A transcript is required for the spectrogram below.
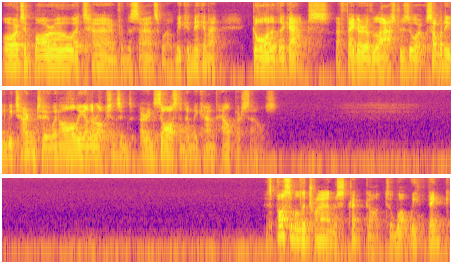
Or to borrow a term from the science world, we can make him a God of the gaps, a figure of last resort, somebody to be turned to when all the other options are exhausted and we can't help ourselves. It's possible to try and restrict God to what we think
